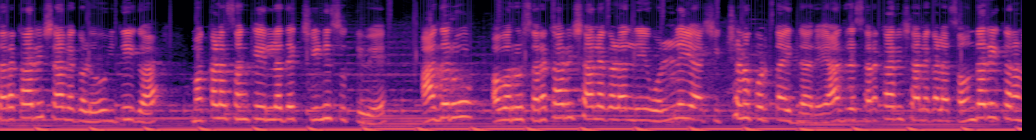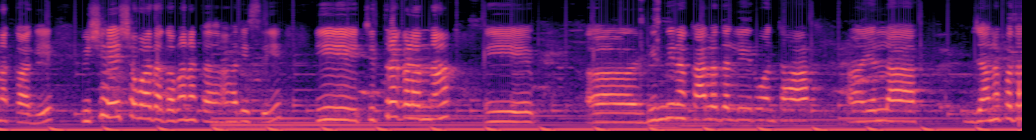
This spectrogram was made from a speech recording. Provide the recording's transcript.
ಸರಕಾರಿ ಶಾಲೆಗಳು ಇದೀಗ ಮಕ್ಕಳ ಸಂಖ್ಯೆ ಇಲ್ಲದೆ ಕ್ಷೀಣಿಸುತ್ತಿವೆ. ಆದರೂ ಅವರು ಸರಕಾರಿ ಶಾಲೆಗಳಲ್ಲಿ ಒಳ್ಳೆಯ ಶಿಕ್ಷಣ ಕೊಡ್ತಾ ಇದ್ದಾರೆ. ಆದರೆ ಸರಕಾರಿ ಶಾಲೆಗಳ ಸೌಂದರ್ಯೀಕರಣಕ್ಕಾಗಿ ವಿಶೇಷವಾದ ಗಮನ ಹರಿಸಿ ಈ ಚಿತ್ರಗಳನ್ನ ಈ ಹಿಂದಿನ ಕಾಲದಲ್ಲಿ ಇರುವಂತಹ ಎಲ್ಲ ಜಾನಪದ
